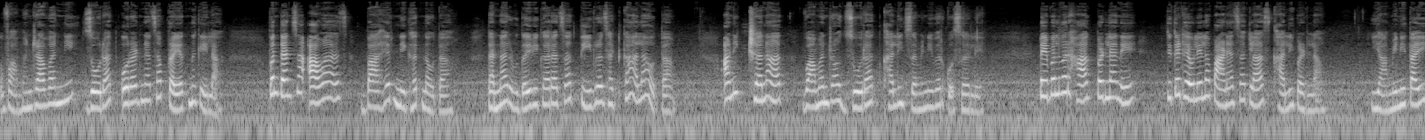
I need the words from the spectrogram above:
वामनरावांनी जोरात ओरडण्याचा प्रयत्न केला. पण त्यांचा आवाज बाहेर निघत नव्हता. त्यांना हृदयविकाराचा तीव्र झटका आला होता. आणि क्षणात वामनराव जोरात खाली जमिनीवर कोसळले. टेबलवर हात पडल्याने तिथे ठेवलेला पाण्याचा ग्लास खाली पडला. यामिनीताई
